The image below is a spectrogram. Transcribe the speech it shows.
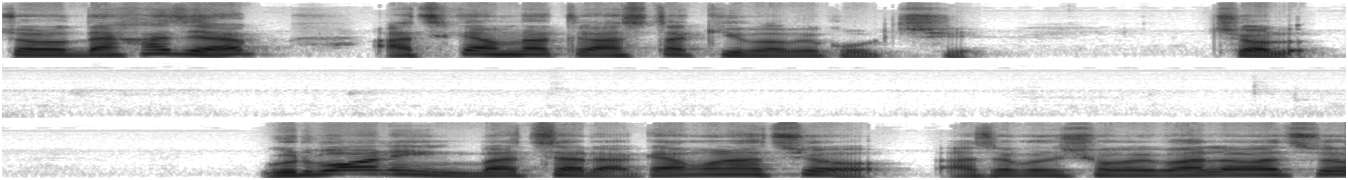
চলো দেখা যাক আজকে আমরা ক্লাসটা কীভাবে করছি। চলো। গুড মর্নিং বাচ্চারা, কেমন আছো? আশা করি সবাই ভালো আছো।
